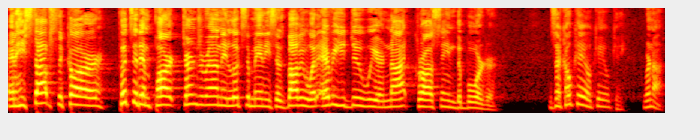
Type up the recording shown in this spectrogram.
and he stops the car, puts it in park, turns around, and he looks at me and he says, Bobby, whatever you do, we are not crossing the border. It's like, okay, okay, okay, we're not.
